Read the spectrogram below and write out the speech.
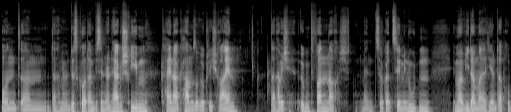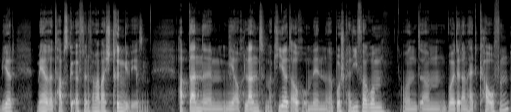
Und ähm, dann haben wir im Discord ein bisschen hin und her geschrieben, keiner kam so wirklich rein. Dann habe ich irgendwann nach, ich meine, circa 10 Minuten immer wieder mal hier und da probiert, mehrere Tabs geöffnet, auf einmal war ich drin gewesen. Habe dann ähm, mir auch Land markiert, auch um den äh, Burj Khalifa rum und ähm, wollte dann halt kaufen.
